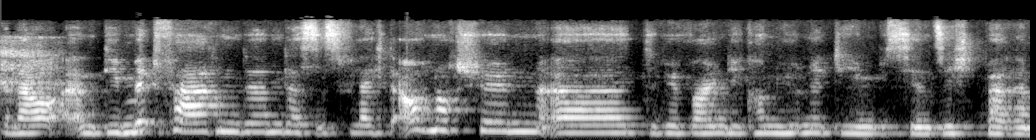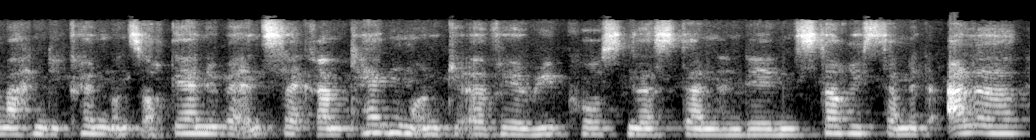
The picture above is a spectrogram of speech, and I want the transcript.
Genau, ähm, die Mitfahrenden, das ist vielleicht auch noch schön. Äh, wir wollen die Community ein bisschen sichtbarer machen. Die können uns auch gerne über Instagram taggen und äh, wir reposten das dann in den Stories, damit alle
